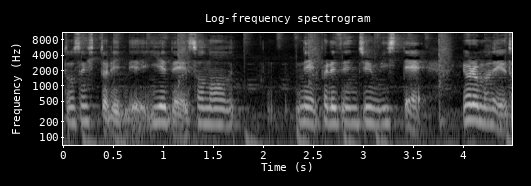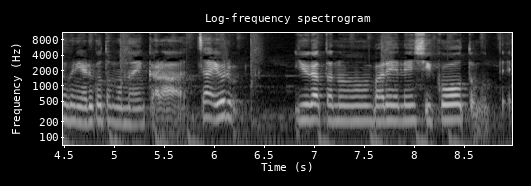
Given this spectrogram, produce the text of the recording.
どうせ一人で家でそのねプレゼン準備して夜まで特にやることもないからじゃあ夜夕方のバレエ練習行こうと思って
